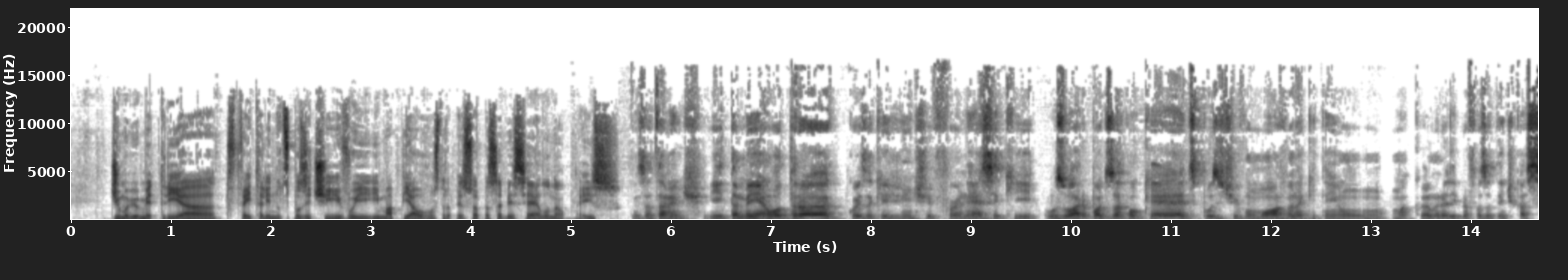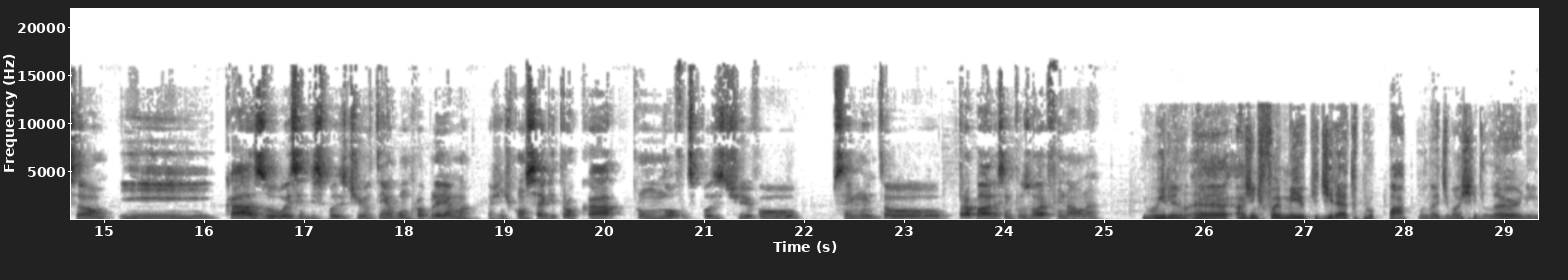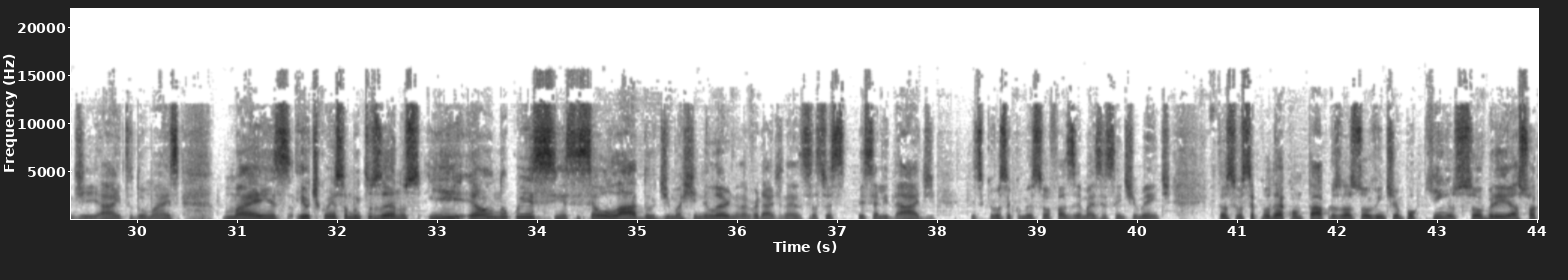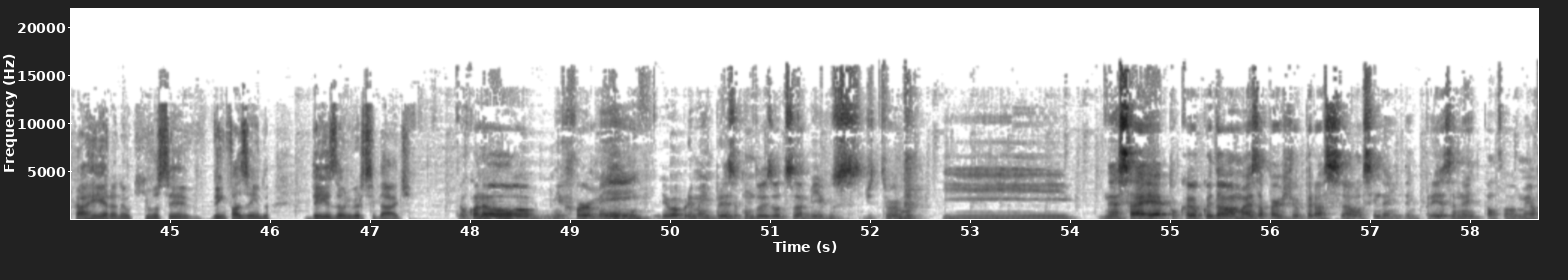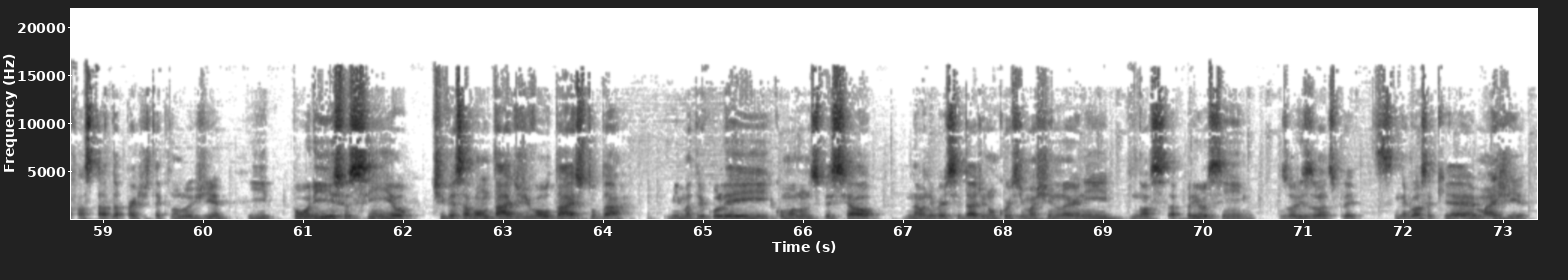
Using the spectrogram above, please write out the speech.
de uma biometria feita ali no dispositivo e, e mapear o rosto da pessoa para saber se é ela ou não. É isso? Exatamente. E também outra coisa que a gente fornece é que o usuário pode usar qualquer dispositivo móvel, né, que tenha um, uma câmera ali para fazer autenticação e caso esse dispositivo tenha algum problema, a gente consegue trocar para um novo dispositivo sem muito trabalho, assim, para o usuário final, né? William, é, a gente foi meio que direto pro papo, né, de machine learning, de AI e tudo mais, mas eu te conheço há muitos anos e eu não conhecia esse seu lado de machine learning, na verdade, né, essa sua especialidade, isso que você começou a fazer mais recentemente. Então, se você puder contar para os nossos ouvintes um pouquinho sobre a sua carreira, né, o que você vem fazendo desde a universidade. Então, quando eu me formei, eu abri uma empresa com dois outros amigos de turma e nessa época eu cuidava mais da parte de operação, assim, da, da empresa, né? Então, estava meio afastado da parte de tecnologia e por isso, assim, eu tive essa vontade de voltar a estudar. me matriculei como aluno especial na universidade num curso de Machine Learning e, nossa, abriu assim os horizontes. Falei, esse negócio aqui é magia.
